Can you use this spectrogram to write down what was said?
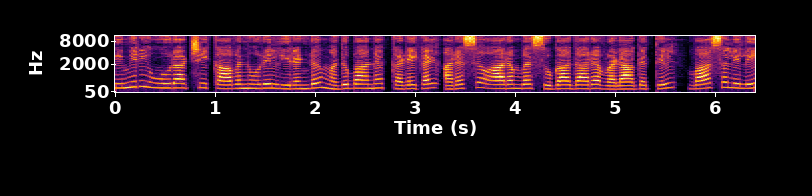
திமிரி ஊராட்சி காவனூரில் இரண்டு மதுபான கடைகள் அரசு ஆரம்ப சுகாதார வளாகத்தில் வாசலிலே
